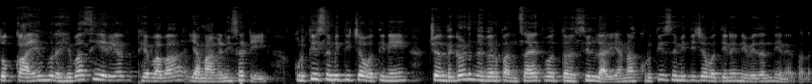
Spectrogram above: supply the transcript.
तो कायम रहिवासी एरिया ठेवावा या मागणीसाठी कृती समितीच्या वतीने चंदगड नगरपंचायत व तहसीलदार यांना कृती समितीच्या वतीने निवेदन देण्यात आलं.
